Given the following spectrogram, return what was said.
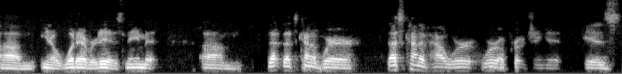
um, you know whatever it is name it. Um, that that's kind of where that's kind of how we're we're approaching it is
